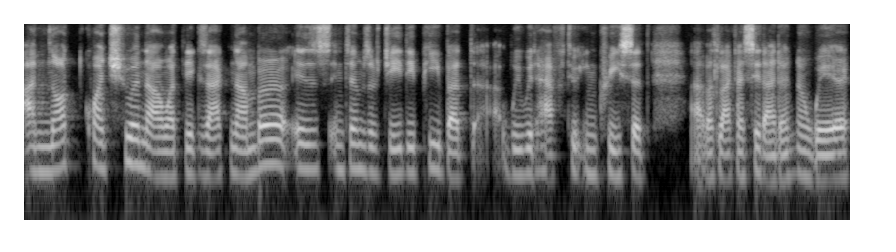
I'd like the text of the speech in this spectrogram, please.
I'm not quite sure now what the exact number is in terms of GDP, but uh, we would have to increase it. Uh, but like I said, I don't know where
